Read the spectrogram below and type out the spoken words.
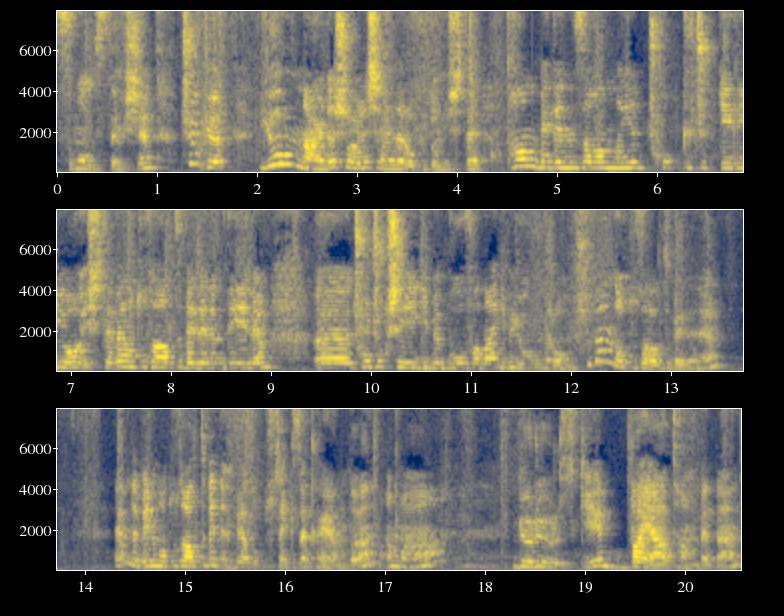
small istemişim. Çünkü yorumlarda şöyle şeyler okudum işte tam bedeninizi almayın çok küçük geliyor işte ben 36 bedenim diyelim ee, çocuk şeyi gibi bu falan gibi yorumlar olmuştu. Ben de 36 bedenim. Hem de benim 36 bedenim biraz 38'e kayandan ama görüyoruz ki bayağı tam beden.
